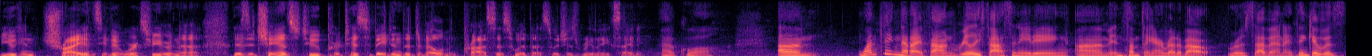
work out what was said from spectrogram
you can try it and see if it works for you or not. There's a chance to participate in the development process with us, which is really exciting. Oh, cool. Um, one thing that I found really fascinating um, in something I read about Row 7, I think it was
